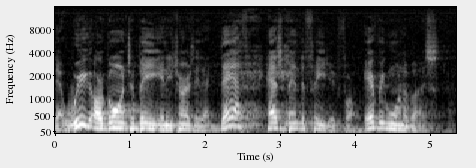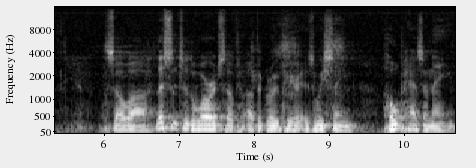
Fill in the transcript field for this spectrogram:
that we are going to be in eternity, that death has been defeated for every one of us. So uh, listen to the words of, of the group here as we sing Hope Has a Name.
